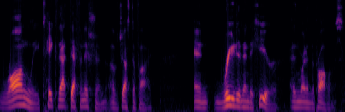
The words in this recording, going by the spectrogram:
wrongly take that definition of justify and read it into here and run into problems.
